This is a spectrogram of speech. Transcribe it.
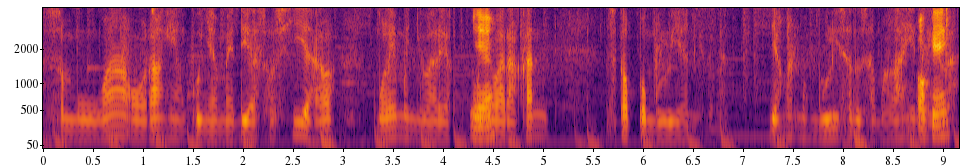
semua orang yang punya media sosial mulai menyuarakan Iya. menyuarakan stop pembulian gitu kan. Jangan membuli satu sama lain. Oke. gitu lah.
